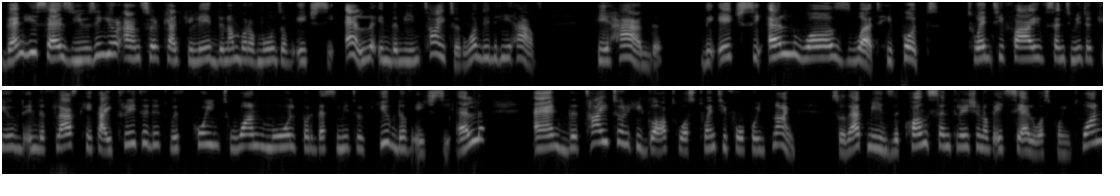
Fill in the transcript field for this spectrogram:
Then he says, using your answer, calculate the number of moles of HCl in the mean titer. What did he have? He had the HCl was what? He put 25 centimeter cubed in the flask. He titrated it with 0.1 mole per decimeter cubed of HCl and the titer he got was 24.9. So that means the concentration of HCl was 0.1,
